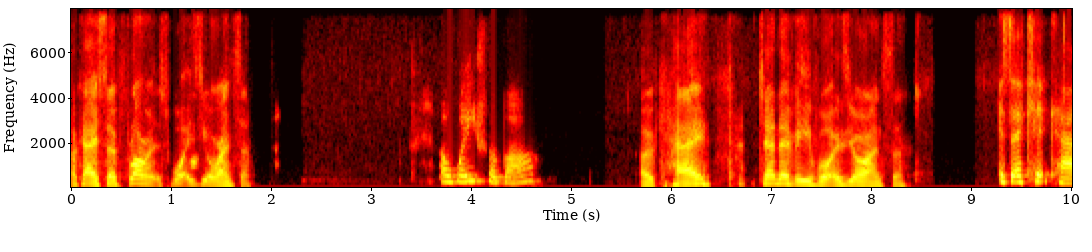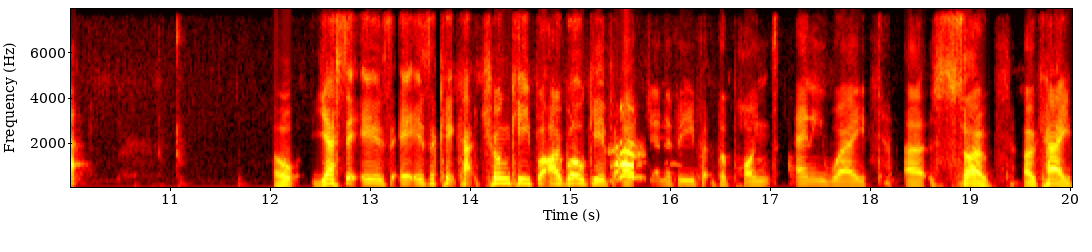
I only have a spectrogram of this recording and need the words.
Okay, so Florence, what is your answer? A wafer bar. Okay. Genevieve, what is your answer? Is it a Kit Kat? Oh, yes, it is. It is a Kit Kat chunky, but I will give uh, Genevieve the point anyway. Uh, so, okay.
